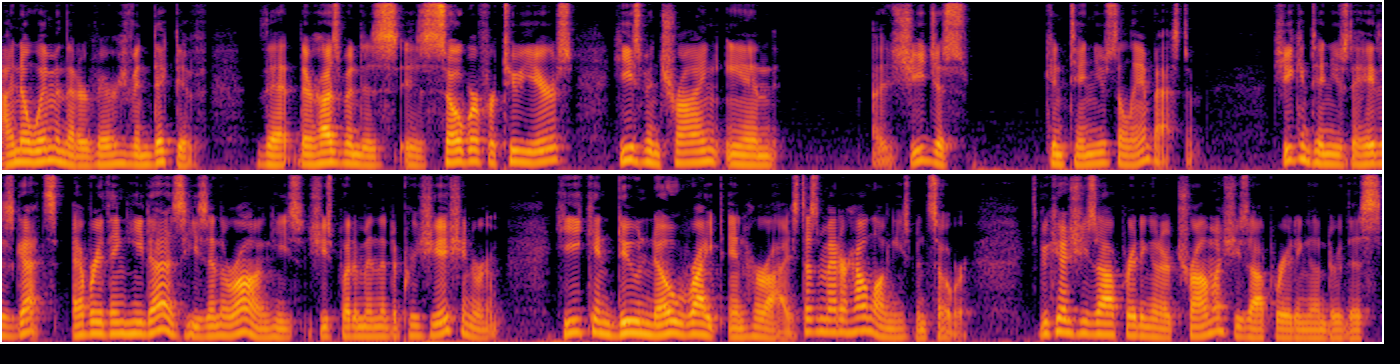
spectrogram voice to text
I know women that are very vindictive that their husband is is sober for 2 years. He's been trying and uh, she just continues to lambaste him. She continues to hate his guts. Everything he does, he's in the wrong. He's she's put him in the depreciation room. He can do no right in her eyes. Doesn't matter how long he's been sober. It's because she's operating under trauma. She's operating under this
